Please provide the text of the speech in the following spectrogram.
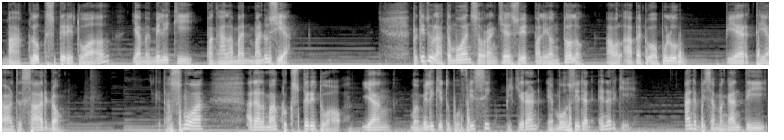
makhluk spiritual yang memiliki pengalaman manusia. Begitulah temuan seorang Jesuit paleontolog awal abad 20, Pierre Teilhard de Sardong. Kita semua adalah makhluk spiritual yang memiliki tubuh fisik, pikiran, emosi, dan energi. Anda bisa mengganti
